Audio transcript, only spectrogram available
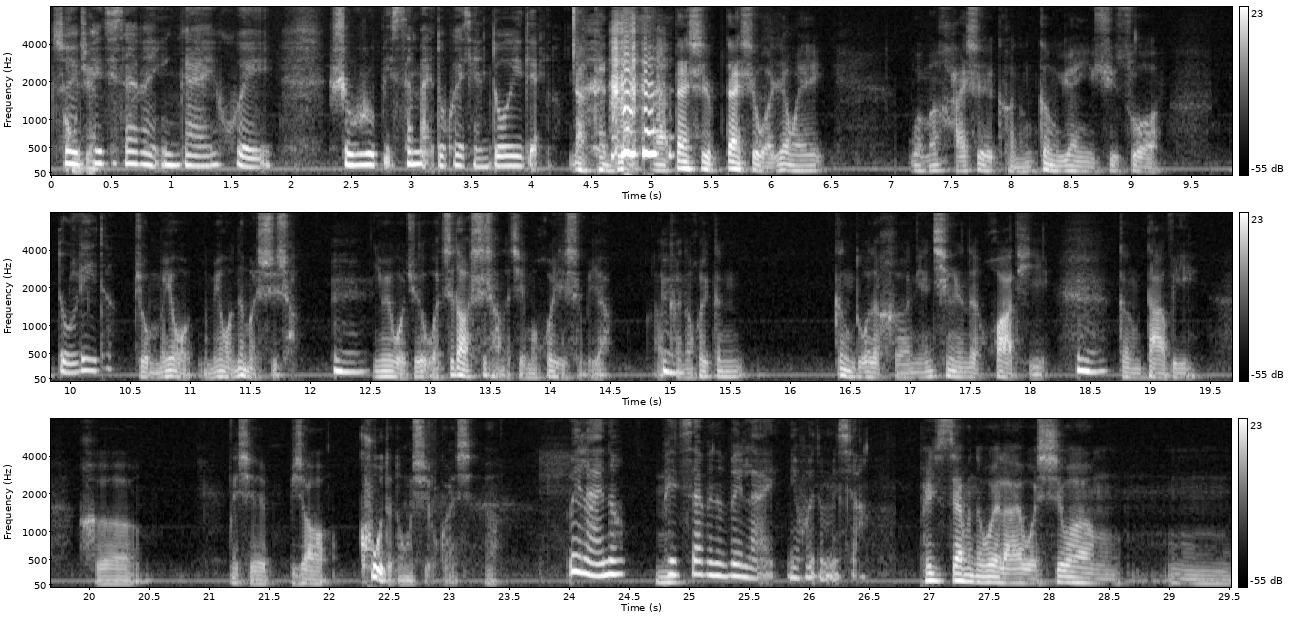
所以 Page Seven 应该会收入比三百多块钱多一点了。那肯定啊，但是但是我认为，我们还是可能更愿意去做，独立的，就没有没有那么市场，嗯因为我觉得我知道市场的节目会是什么样啊，嗯可能会跟更多的和年轻人的话题，嗯，更大 V 和那些比较酷的东西有关系啊。未来呢嗯？Page Seven 的未来你会怎么想？Page Seven 的未来，我希望，嗯，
